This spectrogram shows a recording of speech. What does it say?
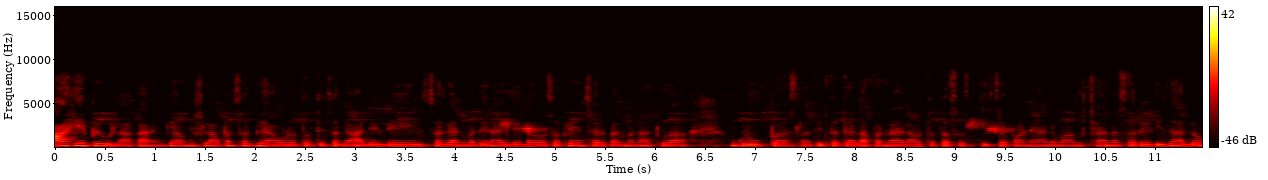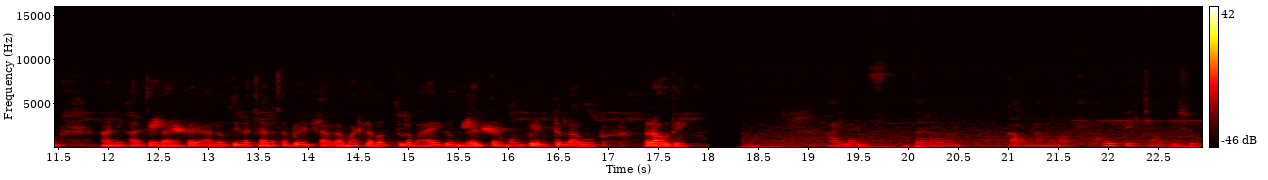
आहे पिऊला. कारण की अवनीशला आपण सगळे आवडत होते सगळे आलेले सगळ्यांमध्ये राहिलेलं असं फ्रेंड सर्कल म्हणा किंवा ग्रुप असला तिथं त्याला पण राहायला होतं. तसंच तिचं पण आहे. आणि मग आम्ही छान असं रेडी झालो आणि खालच्या गाईंकडे आलो. तिला छान असं बेल्ट लावला. म्हटलं बघ तुला बाहेर घेऊन जाईल तर मग बेल्ट लावू राहू दे. हाय गाईज तर कामला मला खूप इच्छा होती शूट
